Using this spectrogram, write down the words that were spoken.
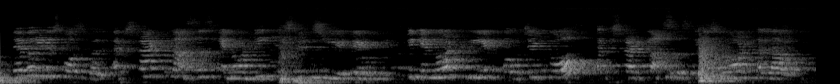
Never it is possible. Abstract classes cannot be instantiated. We cannot create object of abstract classes. It is not allowed.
